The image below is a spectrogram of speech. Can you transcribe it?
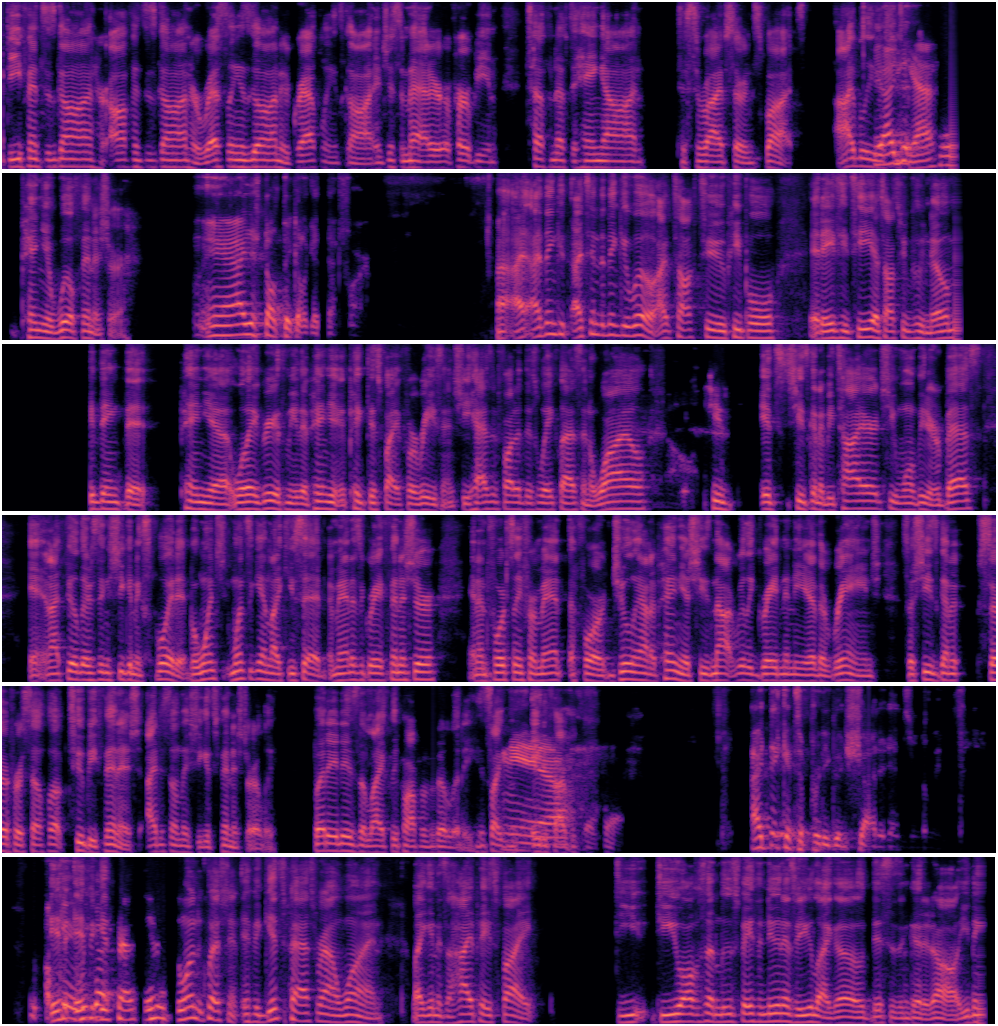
defense is gone, her offense is gone, her wrestling is gone, her grappling is gone. It's just a matter of her being tough enough to hang on to survive certain spots. I believe yeah, I just, Pena will finish her. Yeah, I just don't think it'll get that far. I, I think I tend to think it will. I've talked to people at ATT. I've talked to people who know me think that Pena, well, they agree with me that Pena picked this fight for a reason. She hasn't fought at this weight class in a while. She's it's she's going to be tired. She won't be her best, and I feel there's things she can exploit it. But once once again, like you said, Amanda's a great finisher, and unfortunately for Man for Juliana Pena, she's not really great in any other range. So she's going to serve herself up to be finished. I just don't think she gets finished early, but it is a likely probability. It's like eighty five percent. I think it's a pretty good shot at ends early. Okay, if, if it got... gets past, if, one question: If it gets past round one, like and it's a high paced fight, do you do you all of a sudden lose faith in Nunes, or you like, oh, this isn't good at all? You think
